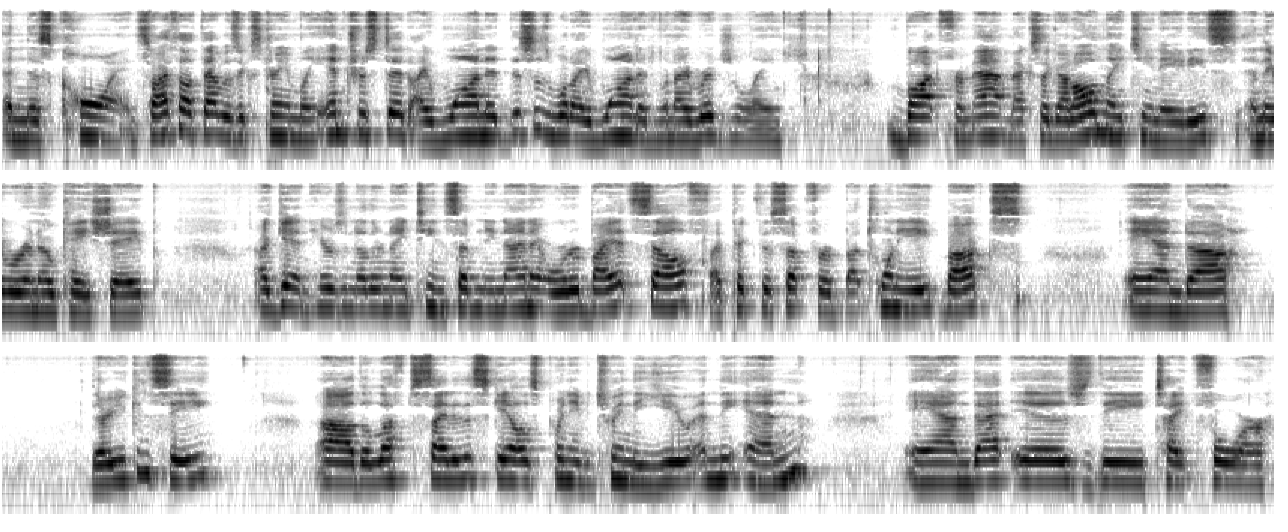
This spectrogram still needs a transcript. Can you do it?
in this coin. So I thought that was extremely interested. I wanted, this is what I wanted when I originally bought from APMEX. I got all 1980s, and they were in okay shape. Again, here's another 1979 I ordered by itself. I picked this up for about 28 bucks. And uh, there you can see uh, the left side of the scale is pointing between the U and the N. And that is the Type 4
